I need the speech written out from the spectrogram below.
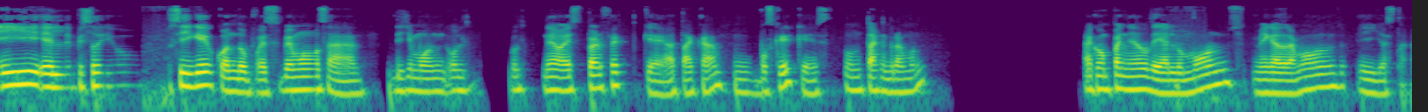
y el episodio sigue cuando pues vemos a Digimon no, es Perfect que ataca un bosque, que es un Tag Dramon. Acompañado de Alomon, Megadramon y ya está.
